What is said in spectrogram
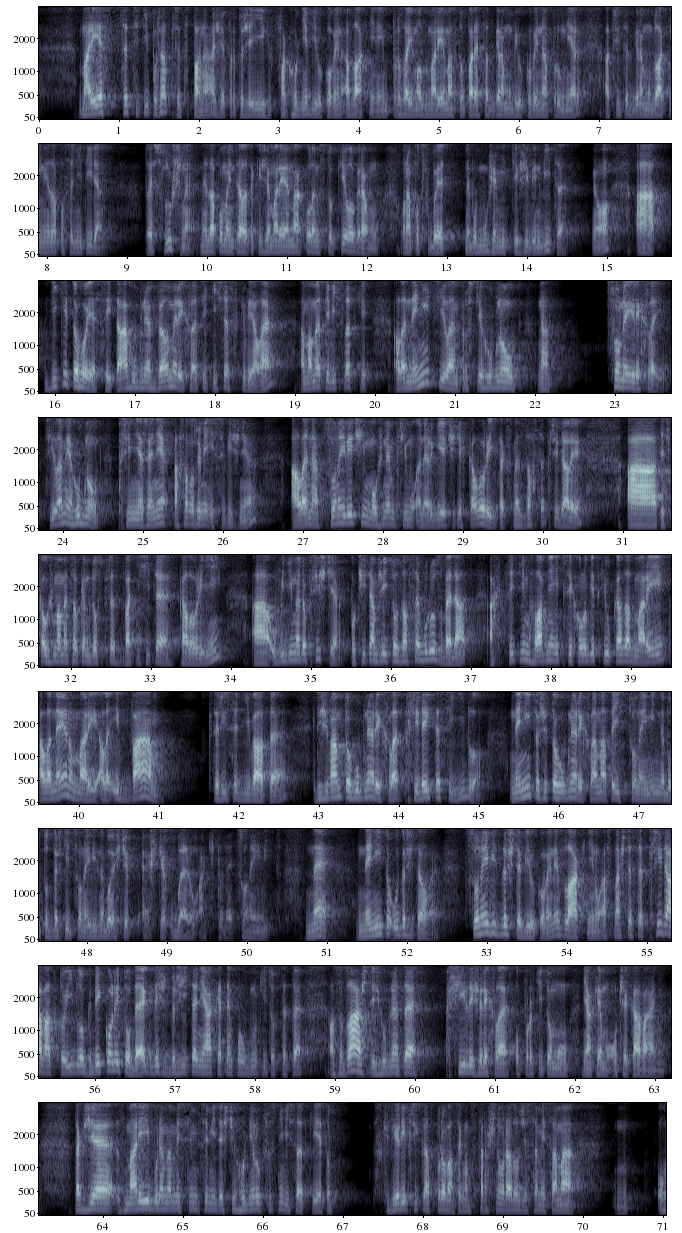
Marie se cítí pořád předspaná, že? protože jí fakt hodně bílkovin a vlákniny. Pro zajímavost, Marie má 150 gramů bílkovin na průměr a 30 gramů vlákniny za poslední týden. To je slušné. Nezapomeňte ale taky, že Marie má kolem 100 kg. Ona potřebuje nebo může mít těch živin více. Jo? A díky toho je sytá, hubne velmi rychle, cítí se skvěle a máme ty výsledky. Ale není cílem prostě hubnout na co nejrychleji. Cílem je hubnout přiměřeně a samozřejmě i svižně, ale na co největším možném příjmu energie či těch kalorií. Tak jsme zase přidali a teďka už máme celkem dost přes 2000 kalorií a uvidíme do příště. Počítám, že jí to zase budu zvedat a chci tím hlavně i psychologicky ukázat Marii, ale nejenom Marii, ale i vám, kteří se díváte, když vám to hubne rychle, přidejte si jídlo. Není to, že to hubne rychle, máte jíst co nejméně, nebo to drtit co nejvíc, nebo ještě, ještě uberu, ať to jde co nejvíc. Ne, Není to udržitelné. Co nejvíc držte bílkoviny, vlákninu a snažte se přidávat to jídlo kdykoliv to jde, když držíte nějaké tempo hubnutí, to chcete, a zvlášť, když hubnete příliš rychle oproti tomu nějakému očekávání. Takže s Marí budeme, myslím si, mít ještě hodně luxusní výsledky. Je to skvělý příklad pro vás. Tak mám strašnou radost, že se mi sama mm,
